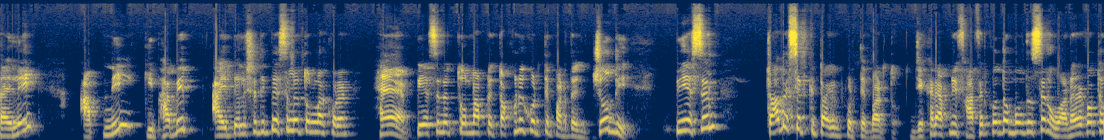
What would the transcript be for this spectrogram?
তাইলে আপনি কীভাবে আইপিএল এর সাথে পিএসএল এর তুলনা করেন? হ্যাঁ পিএসএল এর তুলনা আপনি তখনই করতে পারতেন যদি পিএসএল ট্রাভেল সেটকে টার্গেট করতে পারতো। যেখানে আপনি ফাফের কথা বলতেছেন, ওয়ার্নারের কথা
